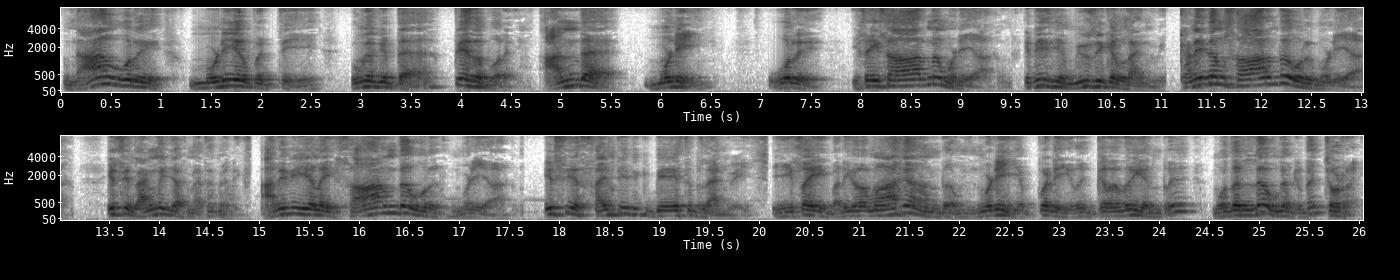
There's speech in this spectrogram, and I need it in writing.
நான் ஒரு மொழியை பற்றி உங்ககிட்ட பேச போறேன். அந்த மொழி ஒரு இசை சார்ந்த மொழியாகும். It is a musical language கணிதம் சார்ந்த ஒரு மொழியாகும். இட்ஸ் லாங்குவேஜ் ஆஃப் மேத்தமெட்டிக்ஸ் அறிவியலை சார்ந்த ஒரு மொழியாகும். Is a scientific based language இசை வடிவமாக அந்த மொழி எப்படி இருக்கிறது என்று முதல்ல உங்ககிட்ட சொல்றேன்.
